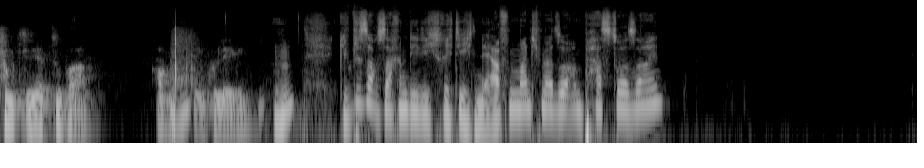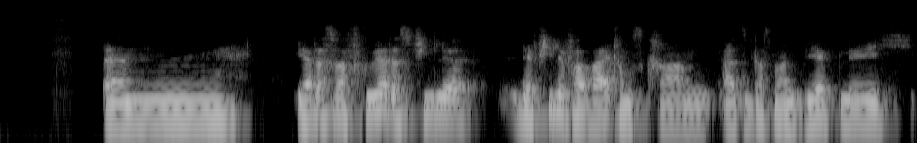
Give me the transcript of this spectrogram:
funktioniert super. Auch mit mhm. den Kollegen. Mhm. Gibt es auch Sachen, die dich richtig nerven manchmal so am Pastor sein? Ähm, ja, das war früher das viele, der viele Verwaltungskram. Also, dass man wirklich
